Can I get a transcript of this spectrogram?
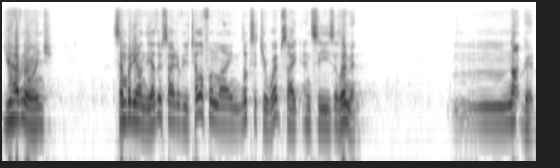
you have an orange. Somebody on the other side of your telephone line looks at your website and sees a lemon. Mm, not good.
